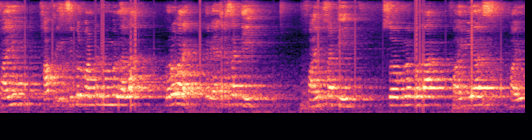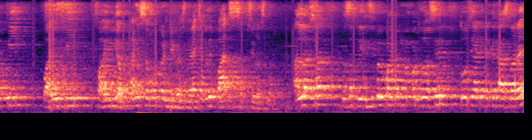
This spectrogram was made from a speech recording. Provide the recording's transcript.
फाईव्ह हा प्रिन्सिपल कॉन्टॅक्ट नंबर झाला बरोबर आहे? तर याच्यासाठी फाईव्हसाठी सहगुणक बघा five S five P five D. Five F आणि समोर कंटिन्यू असणार. याच्यामध्ये पाच सबसेल असणार. आलं लक्षात जसं प्रिन्सिपल क्वांटम नंबर जो असेल तोच या ठिकाणी काय असणार आहे?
